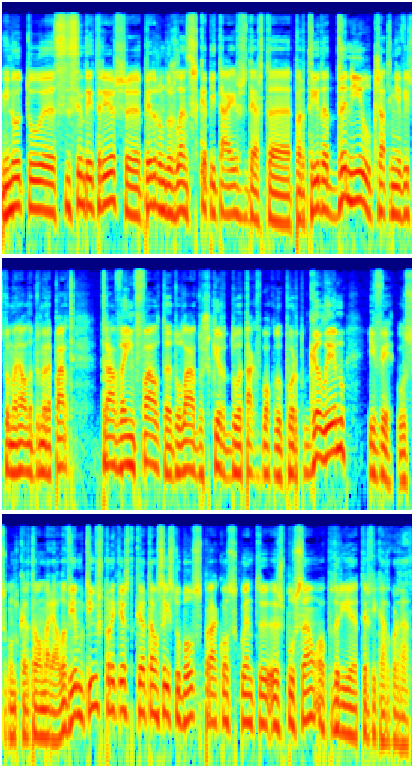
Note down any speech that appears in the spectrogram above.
Minuto 63, eh, eh, Pedro, um dos lances capitais desta partida. Danilo, que já tinha visto o amarelo na primeira parte, trava em falta do lado esquerdo do ataque de bloco do Porto Galeno e vê o segundo cartão amarelo. Havia motivos para que este cartão saísse do bolso para a consequente expulsão ou poderia ter ficado guardado?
